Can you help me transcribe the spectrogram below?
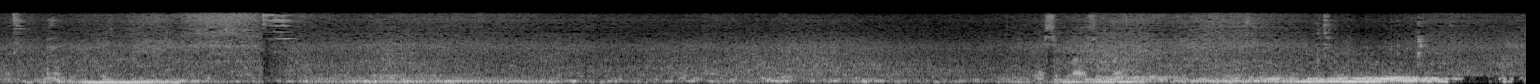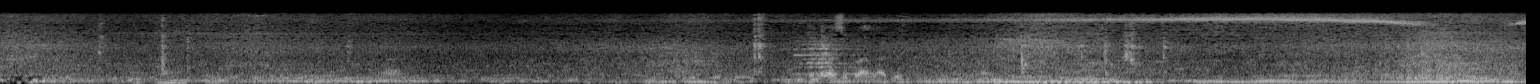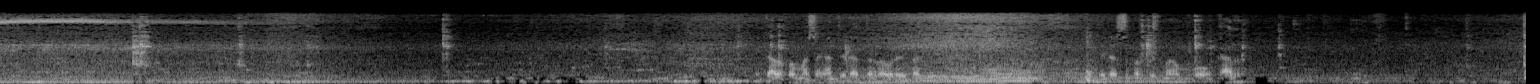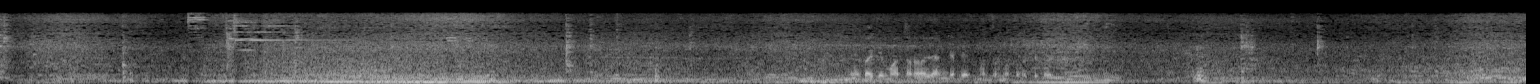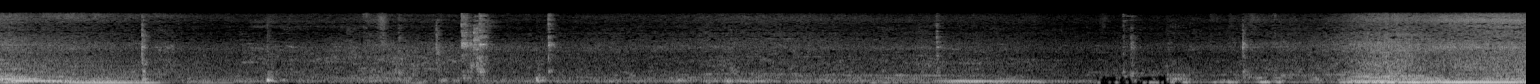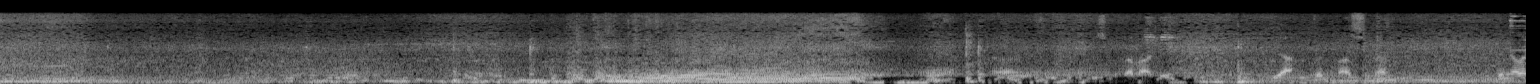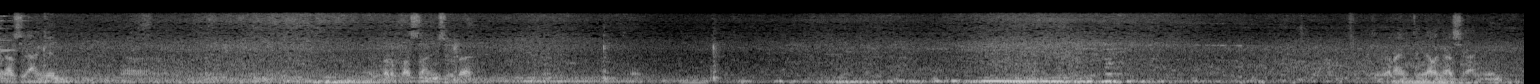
ini sebelah pemasangan tidak terlalu ribet tidak seperti membongkar ini bagi motor yang gede motor-motor gede tinggal ngasih angin. Nah, terpasang sudah sekarang tinggal ngasih angin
